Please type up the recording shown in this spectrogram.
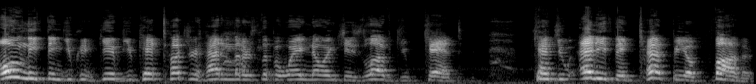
only thing you can give. You can't touch her hand and let her slip away knowing she's loved. You can't. Can't do anything. Can't be a father.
